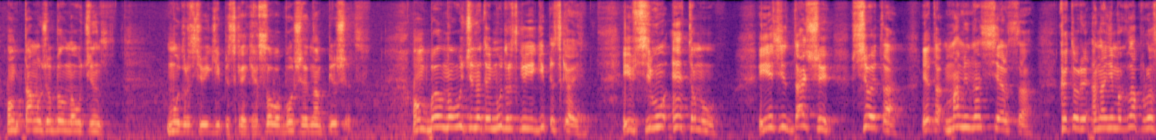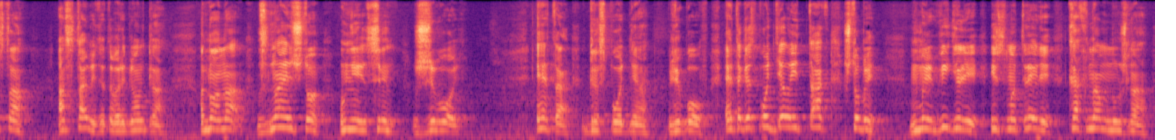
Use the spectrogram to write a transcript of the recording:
он там уже был научен мудростью египетской, как Слово Божие нам пишет. Он был научен этой мудростью египетской. И всему этому. И если дальше все это, это мамино сердце, которое она не могла просто оставить этого ребенка, но она знает, что у нее сын живой. Это Господня любовь. Это Господь делает так, чтобы мы видели и смотрели, как нам нужно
